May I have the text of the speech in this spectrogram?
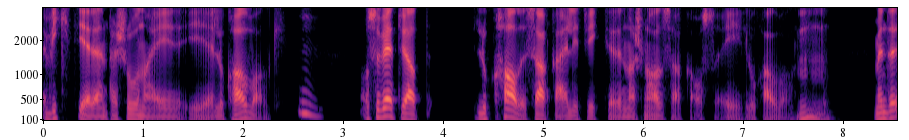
er viktigere enn personer i, i lokalvalg. Mm. Og så vet vi at lokale saker er litt viktigere enn nasjonale saker også i lokalvalg. Mm. Men det,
